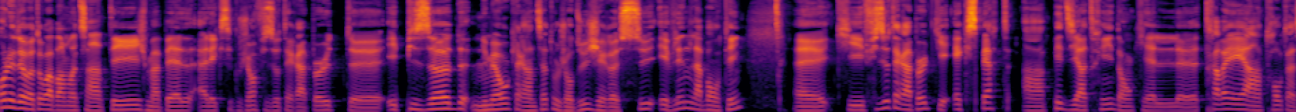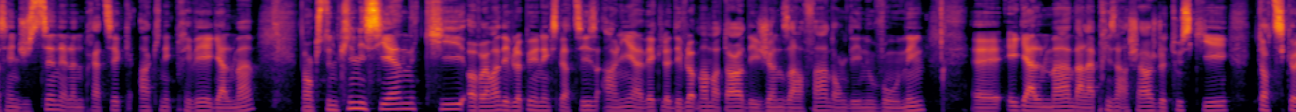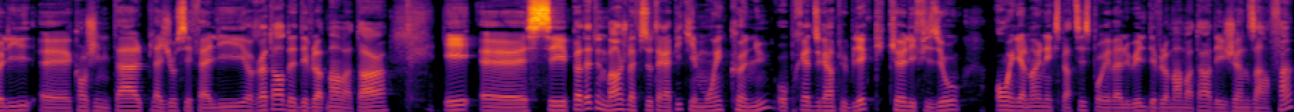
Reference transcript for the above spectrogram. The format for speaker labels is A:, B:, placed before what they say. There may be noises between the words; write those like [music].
A: On est de retour à Parle-moi de santé. Je m'appelle Alexis Goujon, physiothérapeute. Euh, épisode numéro 47. Aujourd'hui, j'ai reçu Evelyne Labonté, euh, qui est physiothérapeute, qui est experte en pédiatrie. Donc, elle euh, travaille entre autres à Sainte-Justine. Elle a une pratique en clinique privée également. Donc, c'est une clinicienne qui a vraiment développé une expertise en lien avec le développement moteur des jeunes enfants, donc des nouveaux-nés. également dans la prise en charge de tout ce qui est torticolis congénitale, plagiocéphalie, retard de développement moteur. Et euh, c'est peut-être une branche de la physiothérapie qui est moins connue auprès du grand public que les physios ont également une expertise pour évaluer le développement moteur des jeunes enfants.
